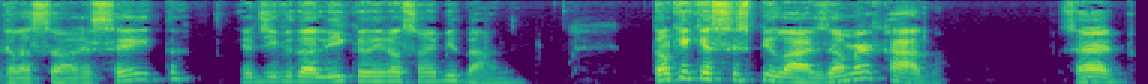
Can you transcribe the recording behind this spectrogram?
relação à receita e a dívida líquida em relação ao EBITDA. Né? Então, o que, que é esses pilares? É o mercado, certo?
